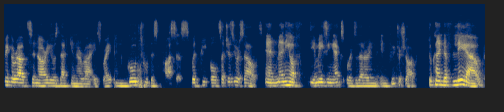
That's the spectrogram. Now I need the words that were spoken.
figure out scenarios that can arise right and go through this process with people such as yourselves and many of the amazing experts that are in, in future shock to kind of lay out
